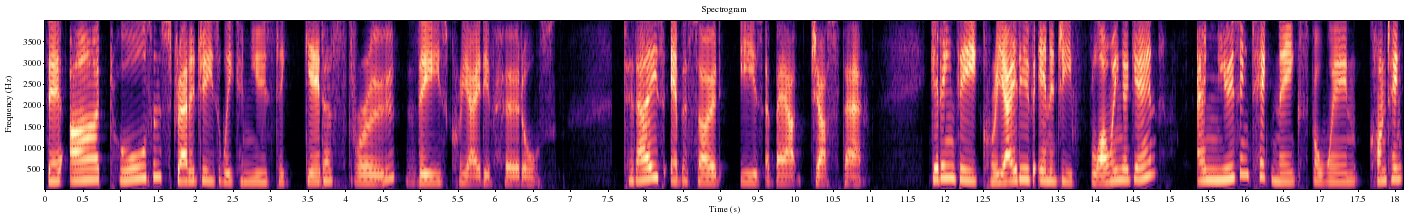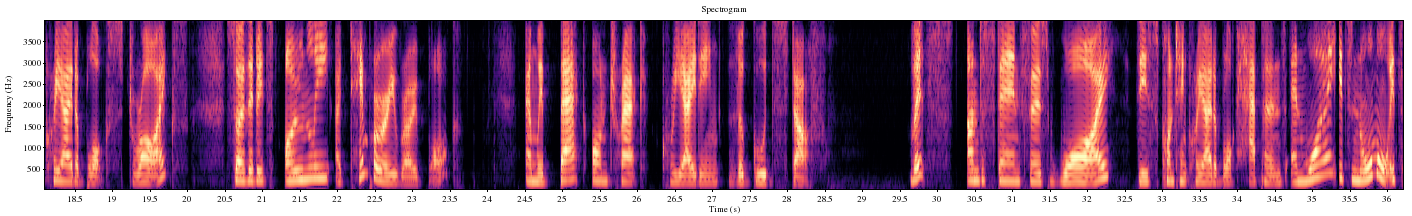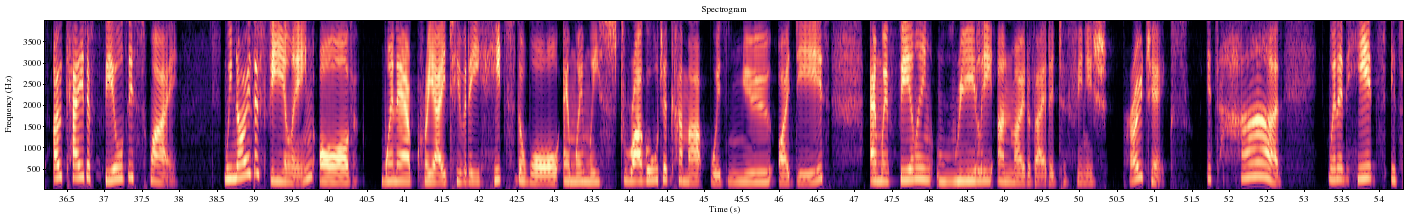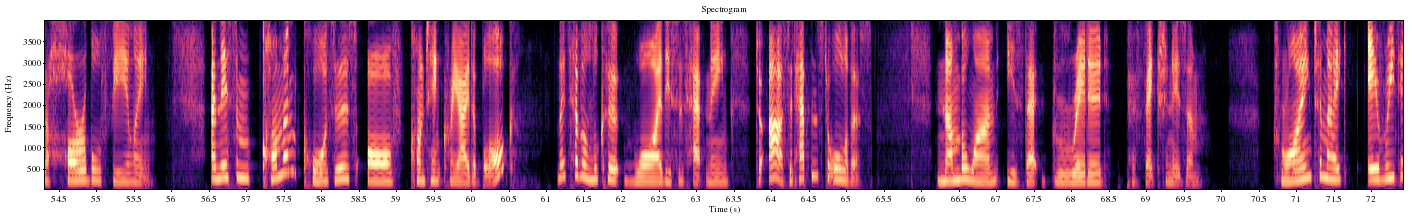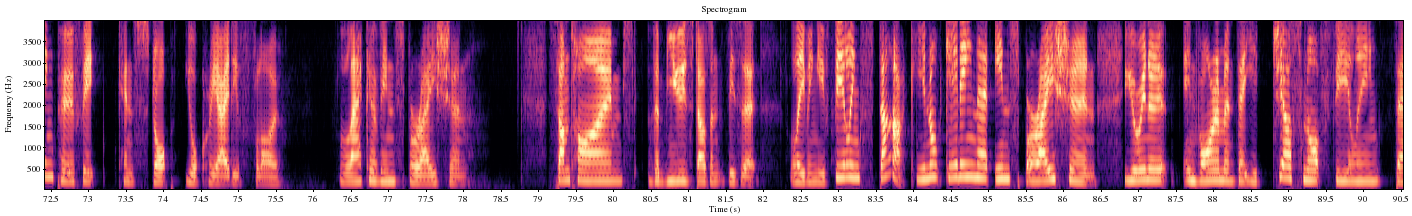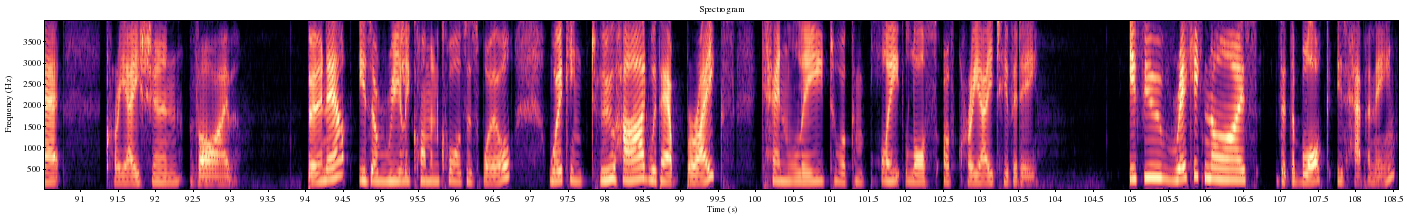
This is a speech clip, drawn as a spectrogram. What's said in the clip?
There are tools and strategies we can use to get us through these creative hurdles. Today's episode is about just that getting the creative energy flowing again and using techniques for when content creator block strikes so that it's only a temporary roadblock and we're back on track creating the good stuff. Let's understand first why this content creator block happens and why it's normal. It's okay to feel this way. We know the feeling of when our creativity hits the wall and when we struggle to come up with new ideas and we're feeling really unmotivated to finish projects. It's hard. When it hits, it's a horrible feeling. And there's some common causes of content creator block. Let's have a look at why this is happening to us. It happens to all of us. Number one is that dreaded perfectionism. Trying to make everything perfect can stop your creative flow. Lack of inspiration. Sometimes the muse doesn't visit leaving you feeling stuck. You're not getting that inspiration. You're in an environment that you're just not feeling that creation vibe. Burnout is a really common cause as well. Working too hard without breaks can lead to a complete loss of creativity. If you recognize that the block is happening,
